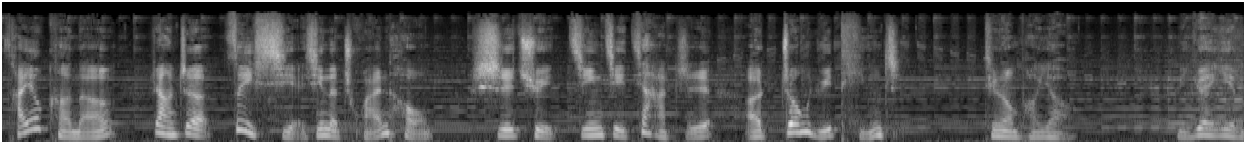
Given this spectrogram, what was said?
才有可能让这最血腥的传统失去经济价值，而终于停止。听众朋友，你愿意吗？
